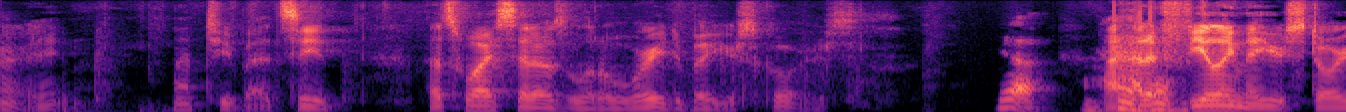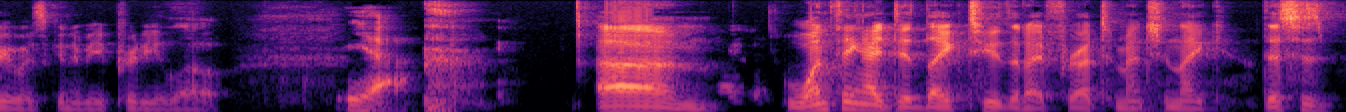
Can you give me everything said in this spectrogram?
All right. Not too bad. See, that's why I said I was a little worried about your scores. Yeah, I had a feeling that your story was going to be pretty low. yeah, Um, one thing I did like too that I forgot to mention, like this is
